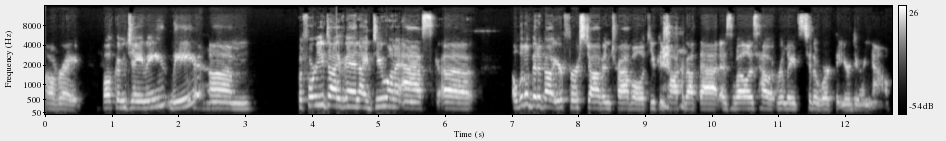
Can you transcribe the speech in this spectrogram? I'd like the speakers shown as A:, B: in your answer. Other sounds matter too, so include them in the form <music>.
A: All right. Welcome, Jamie Lee. Um, before you dive in, I do want to ask uh, a little bit about your first job in travel, if you can talk <laughs> about that, as well as how it relates to the work that you're doing now.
